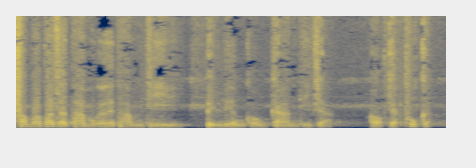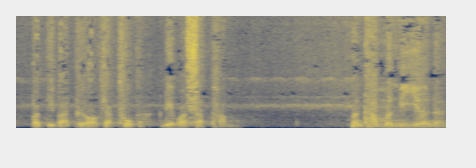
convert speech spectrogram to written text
คำว่าพระสัทธรรมก็คือธรรมที่เป็นเรื่องของการที่จะออกจากทุกข์ ปฏิบัติเพื่อออกจากทุกข์เรียกว่าสัตธรรม มันทำมันมีเยอะนะ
